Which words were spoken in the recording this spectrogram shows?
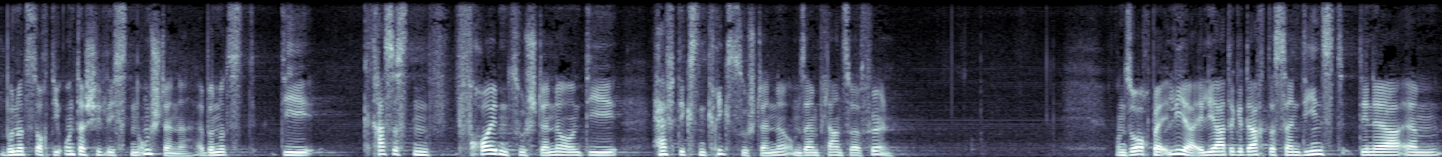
benutzt auch die unterschiedlichsten Umstände. Er benutzt die krassesten Freudenzustände und die heftigsten Kriegszustände, um seinen Plan zu erfüllen. Und so auch bei Elia. Elia hatte gedacht, dass sein Dienst, den er ähm,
